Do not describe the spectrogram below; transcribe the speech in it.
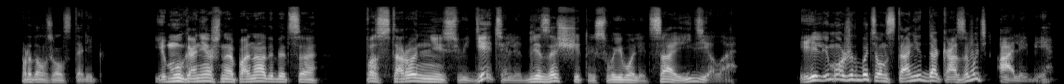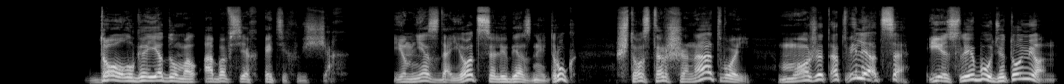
— продолжал старик. «Ему, конечно, понадобится посторонние свидетели для защиты своего лица и дела. Или, может быть, он станет доказывать алиби. Долго я думал обо всех этих вещах. И мне сдается, любезный друг, что старшина твой может отвиляться, если будет умен.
